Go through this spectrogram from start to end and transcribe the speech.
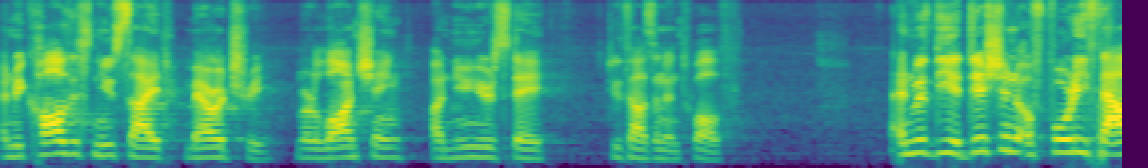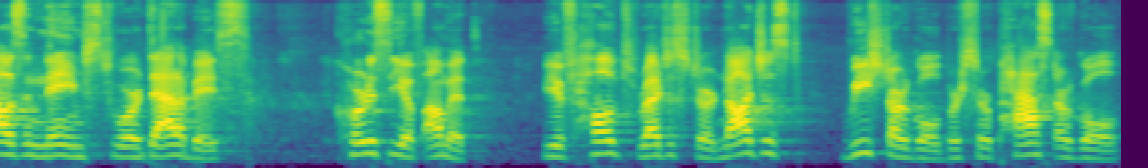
And we call this new site Marrowtree. We're launching on New Year's Day 2012. And with the addition of 40,000 names to our database, courtesy of Amit, we have helped register, not just reached our goal, but surpassed our goal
